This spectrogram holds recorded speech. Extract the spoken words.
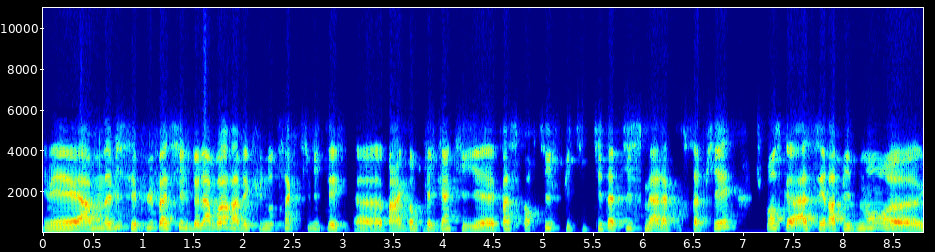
Mais à mon avis, c'est plus facile de l'avoir avec une autre activité. Euh, par exemple, quelqu'un qui est pas sportif puis qui petit à petit se met à la course à pied, je pense qu'assez rapidement, euh,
